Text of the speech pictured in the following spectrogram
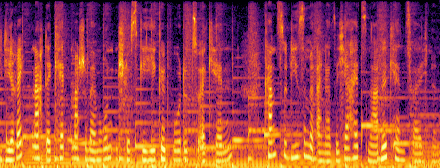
die direkt nach der Kettmasche beim Rundenschluss gehäkelt wurde, zu erkennen, kannst du diese mit einer Sicherheitsnadel kennzeichnen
